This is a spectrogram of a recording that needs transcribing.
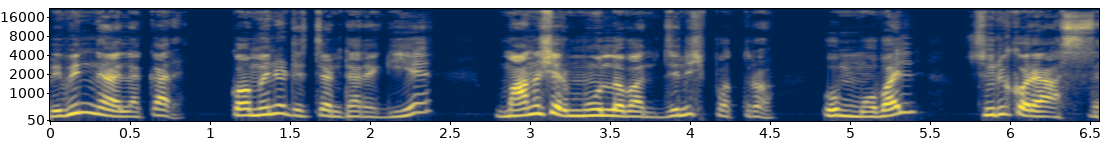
বিভিন্ন এলাকার কমিউনিটি সেন্টারে গিয়ে মানুষের মূল্যবান জিনিসপত্র ও মোবাইল চুরি করে আসছে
